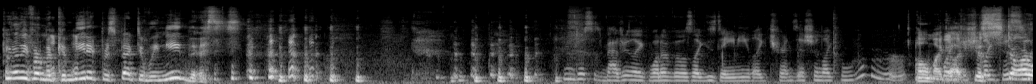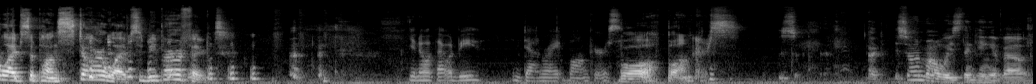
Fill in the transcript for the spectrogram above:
Purely from a comedic perspective, we need this. I'm just imagine like one of those like zany like transition like. Oh my like- gosh, just like star wipes upon star wipes. It'd be perfect. You know what that would be? Downright bonkers. Oh, bonkers. So, I'm always thinking about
